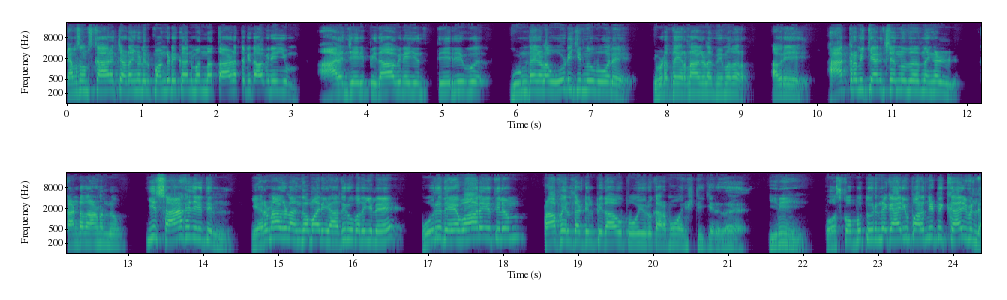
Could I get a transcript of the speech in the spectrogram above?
ശവസംസ്കാര ചടങ്ങുകളിൽ പങ്കെടുക്കാൻ വന്ന താഴത്തെ പിതാവിനെയും ആലഞ്ചേരി പിതാവിനെയും തെരുവ് ഗുണ്ടകളെ ഓടിക്കുന്നത് പോലെ ഇവിടുത്തെ എറണാകുളം വിമതർ അവരെ ആക്രമിക്കാൻ ചെന്നത് നിങ്ങൾ കണ്ടതാണല്ലോ. ഈ സാഹചര്യത്തിൽ എറണാകുളം അങ്കമാലി അതിരൂപതയിലെ ഒരു ദേവാലയത്തിലും റാഫേൽ തട്ടിൽ പിതാവ് പോയി ഒരു കർമ്മവും അനുഷ്ഠിക്കരുത്. ഇനി ബോസ്കോ പുത്തൂരിന്റെ കാര്യം പറഞ്ഞിട്ട് കാര്യമില്ല.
